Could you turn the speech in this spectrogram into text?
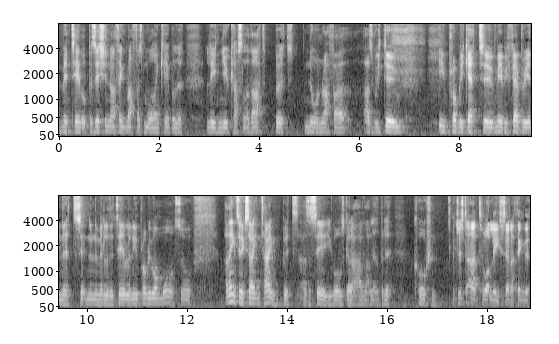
mid-table position. I think Rafa's more than capable of leading Newcastle to that, but knowing Rafa as we do, he'll probably get to maybe February in the sitting in the middle of the table, and he'll probably want more. So I think it's an exciting time, but as I say, you've always got to have that little bit of caution. Just to add to what Lee said, I think that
